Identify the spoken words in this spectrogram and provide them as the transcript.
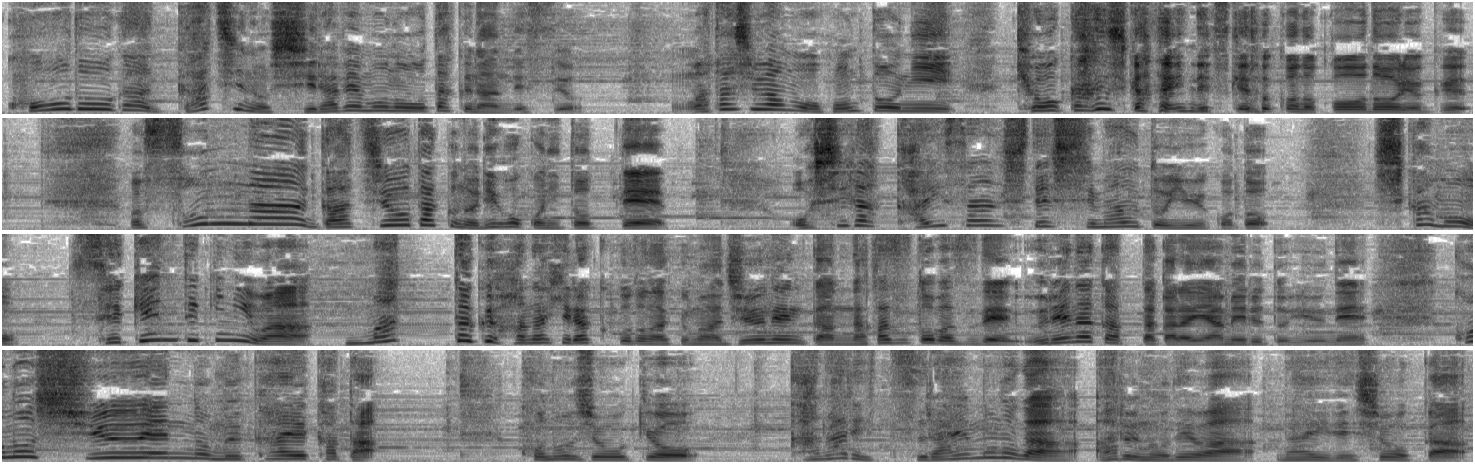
行動がガチの調べ物オタクなんですよ。私はもう本当に共感しかないんですけど、この行動力。そんなガチオタクのリホコにとって、推しが解散してしまうということ。しかも、世間的には全く花開くことなく、まあ10年間鳴かず飛ばずで売れなかったから辞めるというね、この終焉の迎え方、この状況、かなり辛いものがあるのではないでしょうか。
